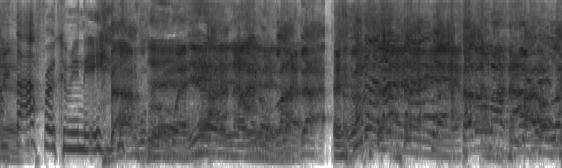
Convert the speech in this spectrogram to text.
The, yeah. the Afro community. That- we're Yeah, here yeah, now, I don't like that. I don't like that. I don't like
